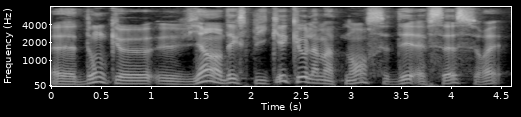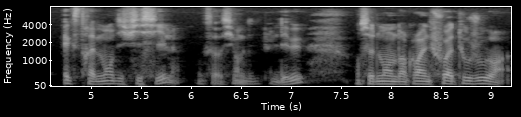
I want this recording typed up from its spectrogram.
euh, donc euh, vient d'expliquer que la maintenance des F-16 serait extrêmement difficile. Donc ça aussi on le dit depuis le début. On se demande encore une fois toujours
